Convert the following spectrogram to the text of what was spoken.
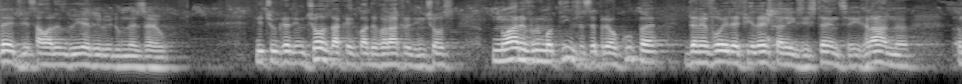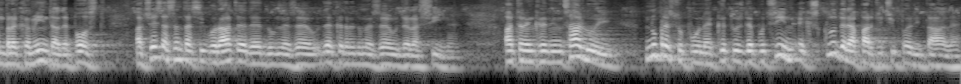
legii sau a rânduierii lui Dumnezeu. Niciun credincios, dacă e cu adevărat credincios, nu are vreun motiv să se preocupe de nevoile firești ale existenței, hrană, îmbrăcămintea de post. Acestea sunt asigurate de Dumnezeu, de către Dumnezeu de la sine. A te încredința Lui nu presupune câtuși de puțin excluderea participării tale,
